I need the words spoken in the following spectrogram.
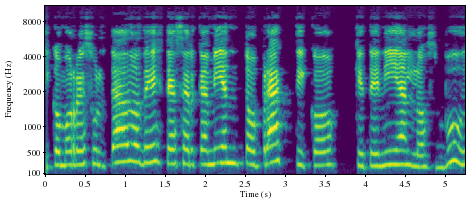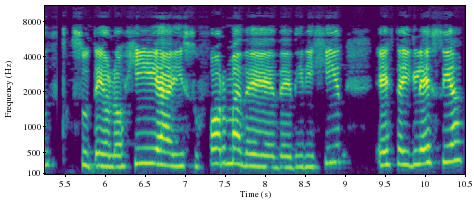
Y como resultado de este acercamiento práctico que tenían los Booth, su teología y su forma de, de dirigir esta iglesia,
